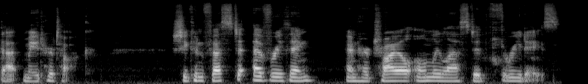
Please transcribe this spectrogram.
That made her talk. She confessed to everything, and her trial only lasted three days.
